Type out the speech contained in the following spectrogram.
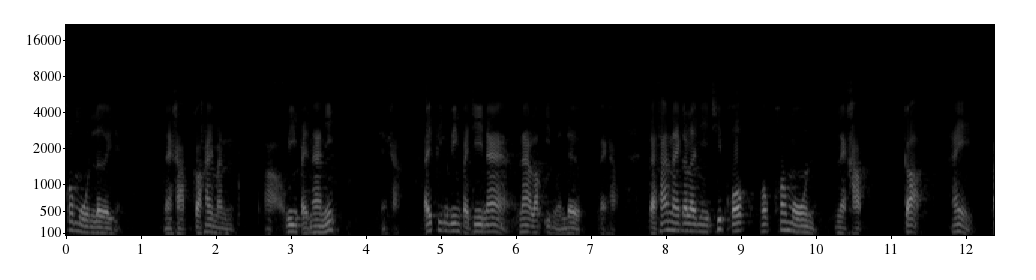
ข้อมูลเลยเนี่ย นะครับ ก็ให้มันวิ่งไปหน้านี้นะครับไอ้พิงวิ่งไปที่หน้าหน้าล็อกอินเหมือนเดิมนะครับ แต่ถ้าในกรณีที่พบพบข้อมูลนะครับ ก็ให้ไป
